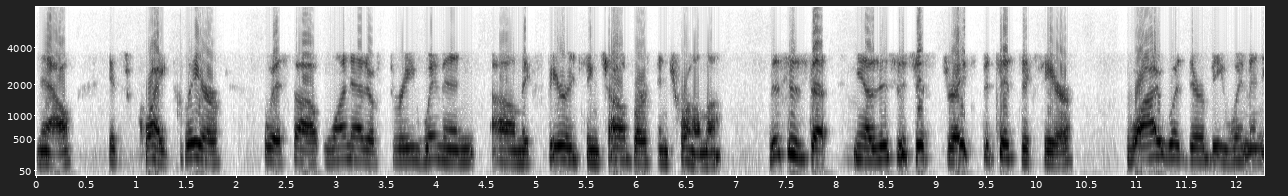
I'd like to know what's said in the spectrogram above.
now. It's quite clear with uh, one out of three women um, experiencing childbirth and trauma. This is the, you know, this is just straight statistics here. Why would there be women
